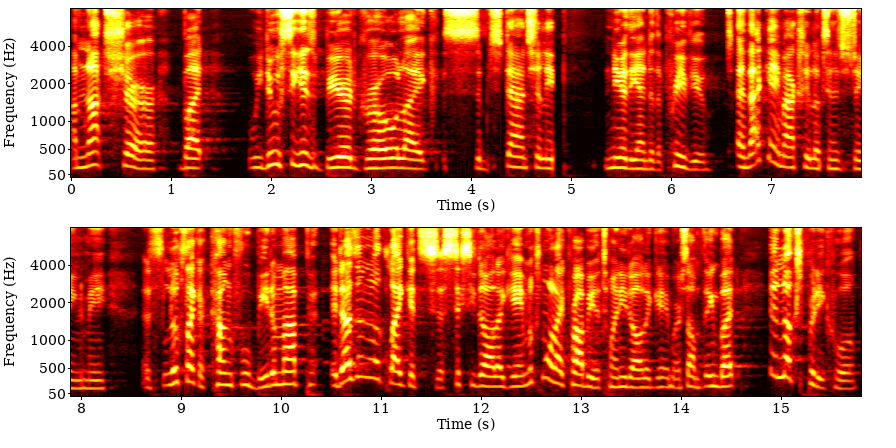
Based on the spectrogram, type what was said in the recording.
I'm not sure, but we do see his beard grow like substantially near the end of the preview. And that game actually looks interesting to me. It looks like a kung fu beat 'em up. It doesn't look like it's a $60 game. It looks more like probably a $20 game or something, but it looks pretty cool.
